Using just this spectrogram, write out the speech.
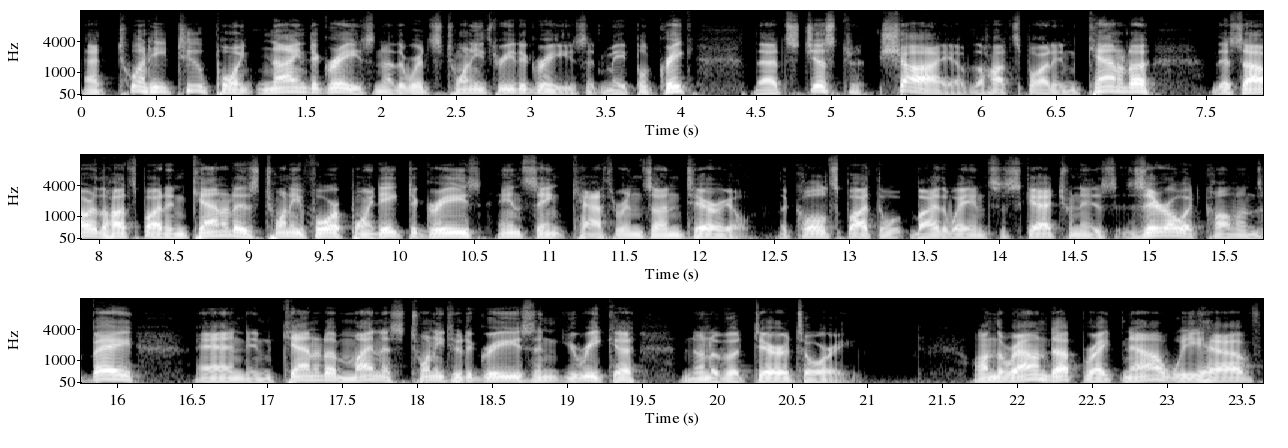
at 22.9 degrees. In other words, 23 degrees at Maple Creek. That's just shy of the hotspot in Canada. This hour, the hotspot in Canada is 24.8 degrees in St. Catharines, Ontario. The cold spot, by the way, in Saskatchewan is zero at Collins Bay, and in Canada, minus 22 degrees in Eureka, Nunavut Territory. On the roundup right now, we have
